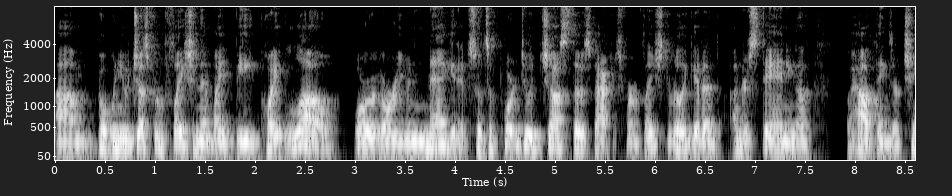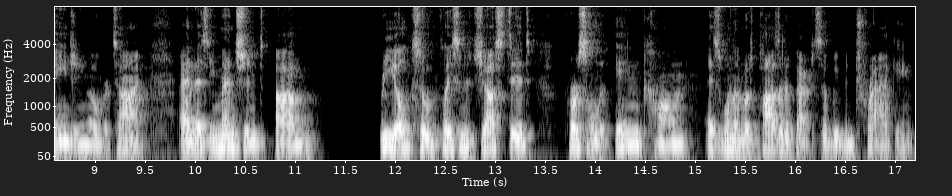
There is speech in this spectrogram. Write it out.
um, but when you adjust for inflation, that might be quite low or, or even negative. So it's important to adjust those factors for inflation to really get an understanding of, of how things are changing over time. And as you mentioned, um, real, so inflation adjusted personal income is one of the most positive factors that we've been tracking.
